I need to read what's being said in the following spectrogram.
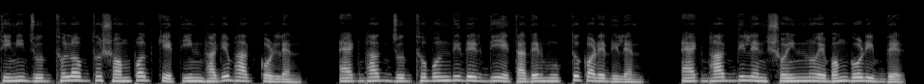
তিনি যুদ্ধলব্ধ সম্পদকে তিন ভাগে ভাগ করলেন। এক ভাগ যুদ্ধবন্দীদের দিয়ে তাদের মুক্ত করে দিলেন। এক ভাগ দিলেন সৈন্য এবং গরিবদের।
